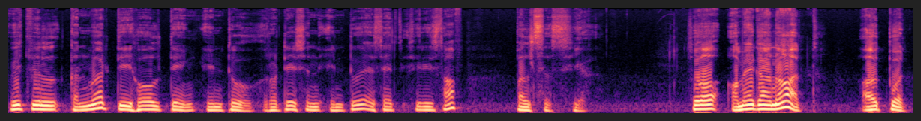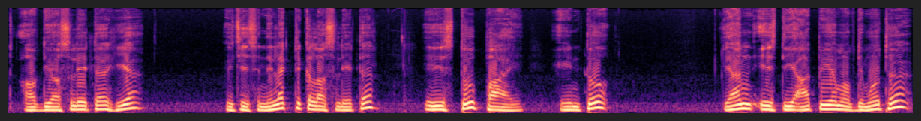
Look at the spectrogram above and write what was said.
which will convert the whole thing into rotation into a series of pulses here. So, omega naught output of the oscillator here which is an electrical oscillator is 2 pi into n is the rpm of the motor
